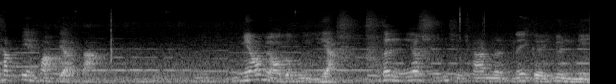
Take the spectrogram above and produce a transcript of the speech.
它变化比较大，秒秒都不一样，但你要寻求它的那个韵律。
